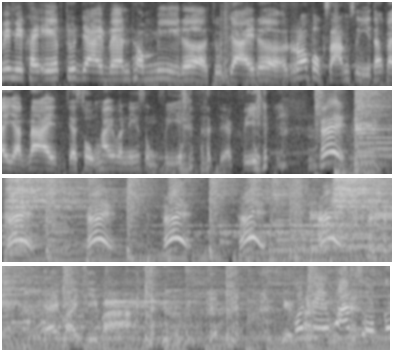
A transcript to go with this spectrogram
ไม่มีใครเอฟชุดยายแบรนด์ทอมมี่เด้อชุดยายเด้อรอบอกสามสีถ้าใครอยากได้จะส่งให้วันนี้ส่งฟรี แจกฟรีเฮ้ยเฮ้ยเฮ้ยเฮ้ยเฮ้ยเฮ้ยยายไฟชีบาชื่อคนคักมีความสุขก็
